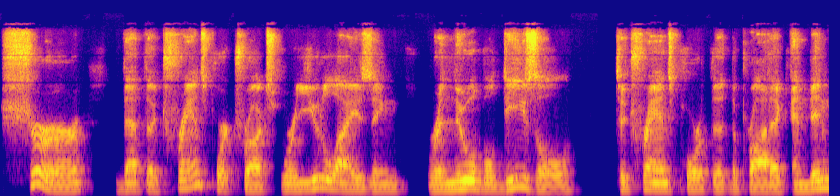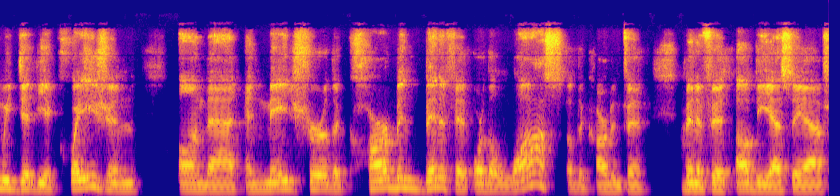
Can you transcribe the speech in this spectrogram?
sure that the transport trucks were utilizing renewable diesel to transport the, the product. And then we did the equation on that and made sure the carbon benefit or the loss of the carbon benefit of the SAF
